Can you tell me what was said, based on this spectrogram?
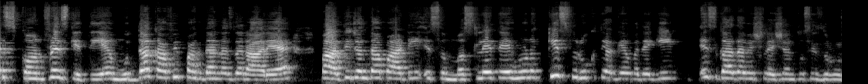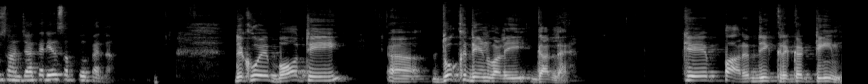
ਪ੍ਰੈਸ ਕਾਨਫਰੰਸ ਕੀਤੀ ਹੈ। ਮੁੱਦਾ ਕਾਫੀ ਭਖਦਾ ਨਜ਼ਰ ਆ ਰਿਹਾ ਹੈ। ਭਾਰਤੀ ਜਨਤਾ ਪਾਰਟੀ ਇਸ ਮਸਲੇ ਤੇ ਹੁਣ ਕਿਸ ਰੁਖ ਤੇ ਅੱਗੇ ਵਧੇਗੀ, ਇਸ ਗੱਲ ਦਾ ਵਿਸ਼ਲੇਸ਼ਣ ਤੁਸੀਂ ਜ਼ਰੂਰ ਸਾਂਝਾ ਕਰਿਓ ਸਭ ਤੋਂ ਪਹਿਲਾਂ। ਦੇਖੋ, ਇਹ ਬਹੁਤ ਹੀ ਦੁੱਖ ਦੇਣ ਵਾਲੀ ਗੱਲ ਹੈ ਕਿ ਭਾਰਤ ਦੀ ਕ੍ਰਿਕਟ ਟੀਮ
